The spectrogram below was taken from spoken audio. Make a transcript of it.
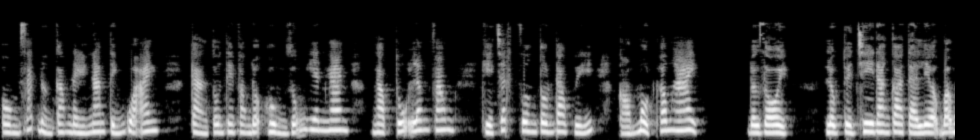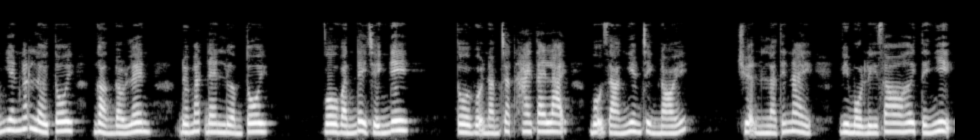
ôm sát đường cong đầy nam tính của anh, càng tôn thêm phong độ hùng dũng hiên ngang, ngọc thụ lâm phong, khí chất phương tôn cao quý, có một không hai. Được rồi, Lục Tuyển Chi đang coi tài liệu bỗng nhiên ngắt lời tôi, ngẩng đầu lên, đôi mắt đen lườm tôi. Vô vấn đề chính đi. Tôi vội nắm chặt hai tay lại, bộ dáng nghiêm chỉnh nói. Chuyện là thế này, vì một lý do hơi tế nhị,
